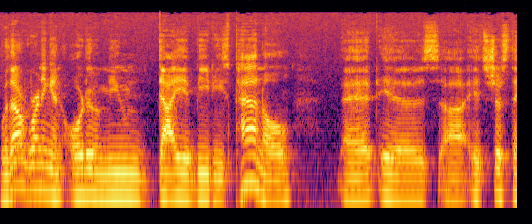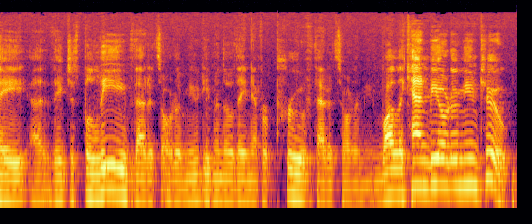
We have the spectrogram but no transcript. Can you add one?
without running an autoimmune diabetes panel, it is, uh, it's just a, uh, they just believe that it's autoimmune, even though they never prove that it's autoimmune. While it can be autoimmune too,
